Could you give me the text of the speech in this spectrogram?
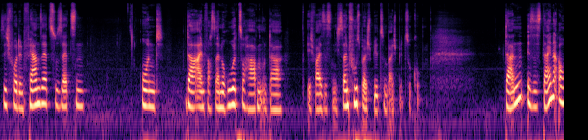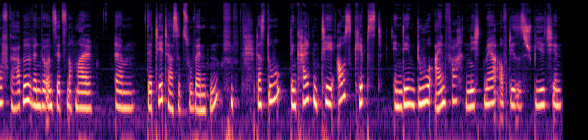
sich vor den Fernseher zu setzen und da einfach seine Ruhe zu haben und da, ich weiß es nicht, sein Fußballspiel zum Beispiel zu gucken. Dann ist es deine Aufgabe, wenn wir uns jetzt nochmal ähm, der Teetasse zuwenden, dass du den kalten Tee auskippst, indem du einfach nicht mehr auf dieses Spielchen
